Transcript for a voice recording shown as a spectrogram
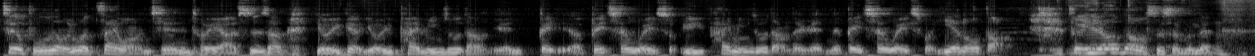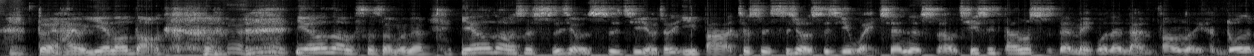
这个 Blue Dog。如果再往前推啊，事实上有一个有一派民主党员被呃被称为所有一派民主党的人呢被称为所 Yellow Dog。这个 Yellow Dog 是什么呢？对，还有 Yellow Dog，Yellow Dog 是什么呢？Yellow Dog 是十九世纪有就是一八就是十九世纪尾声的时候，其实当时的美国的南方呢很。多的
